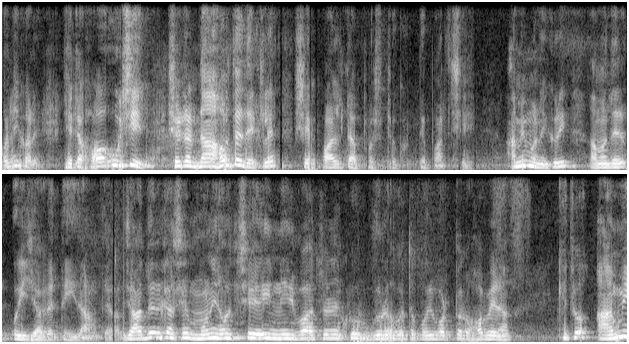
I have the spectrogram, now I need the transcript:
মনে করে, যেটা হওয়া উচিত, সেটা না হতে দেখলে সে পাল্টা প্রশ্ন করতে পারছে। আমি মনে করি আমাদের ওই জায়গাতেই দাঁড়াতে হবে। যাদের কাছে মনে হচ্ছে এই নির্বাচনে খুব গুণগত পরিবর্তন হবে না, কিন্তু আমি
